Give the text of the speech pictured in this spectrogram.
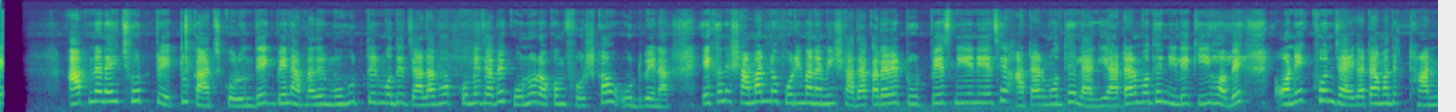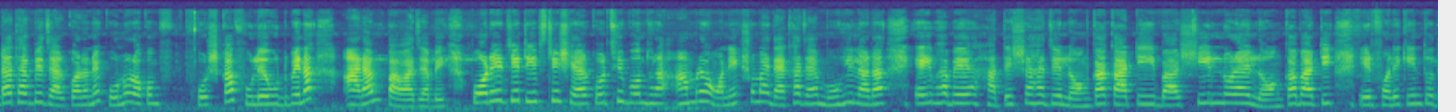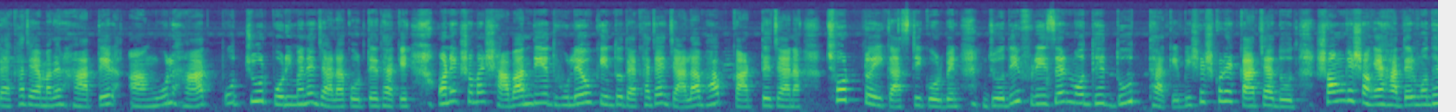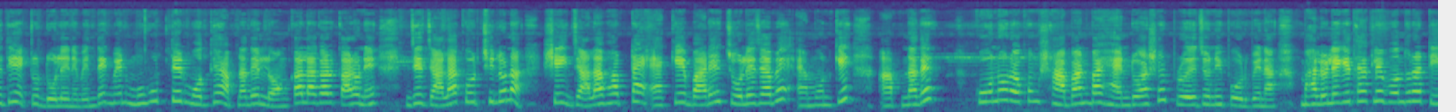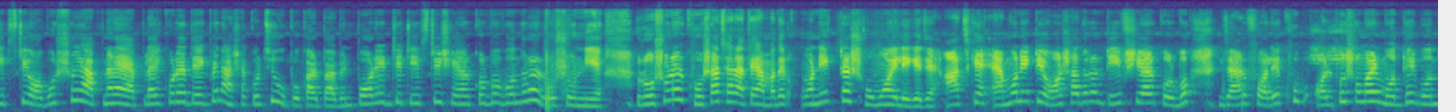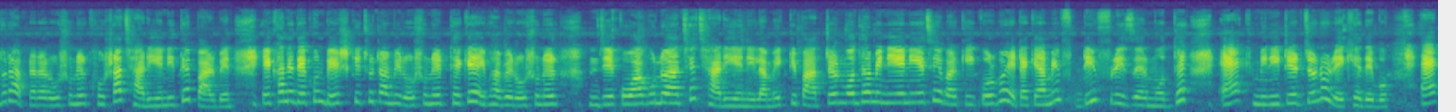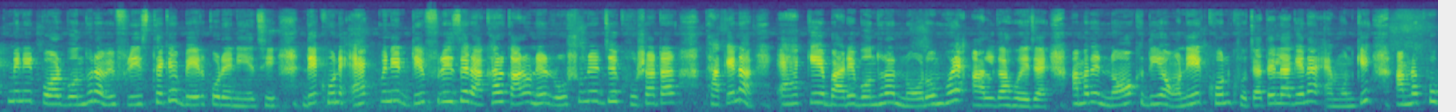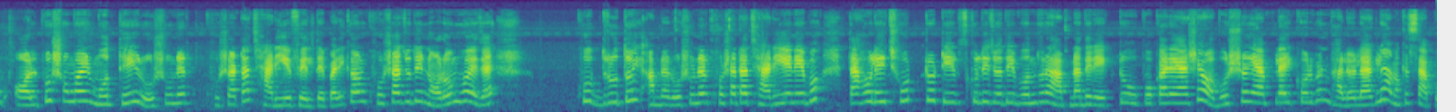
আপনারাই ছোট্ট একটু কাজ করুন। দেখবেন আপনাদের মুহূর্তের মধ্যে জ্বালাভাব কমে যাবে, কোনো রকম ফোসকাও উঠবে না। এখানে সামান্য পরিমাণ আমি সাদা কালারের টুথপেস্ট নিয়ে নিয়েছি, আটার মধ্যে লাগিয়ে, আটার মধ্যে নিলে কি হবে? অনেকক্ষণ জায়গাটা আমাদের ঠান্ডা থাকবে, যার কারণে কোনো রকম ফোসকা ফুলে উঠবে না, আরাম পাওয়া যাবে। পরের যে টিপসটি শেয়ার করছি, বন্ধুরা, আমরা অনেক সময় দেখা যায় মহিলারা এইভাবে হাতের সাহায্যে লঙ্কা কাটি বা শিল নোড়ায় লঙ্কা বাটি, এর ফলে কিন্তু দেখা যায় আমাদের হাতের আঙ্গুল, হাত প্রচুর পরিমাণে জ্বালা করতে থাকে। অনেক সময় সাবান দিয়ে ধুলেও কিন্তু দেখা যায় জ্বালা ভাব কাটতে চায় না। ছোট্ট এই কাজটি করবেন। যদি ফ্রিজের মধ্যে দুধ থাকে, বিশেষ করে কাঁচা দুধ, সঙ্গে সঙ্গে হাতের মধ্যে দিয়ে একটু ডলে নেবেন। দেখবেন মুহূর্তের মধ্যে আপনাদের লঙ্কা লাগার কারণে যে জ্বালা করছিল না সেই জ্বালা ভাবটা একেবারে চলে যাবে এমনকি আপনাদের কোনো রকম সাবান বা হ্যান্ড ওয়াশের প্রয়োজনই পড়বে না। ভালো লেগে থাকলে বন্ধুরা টিপসটি অবশ্যই আপনারা অ্যাপ্লাই করে দেখবেন। আশা করছি উপকার পাবেন। পরের যে টিপসটি শেয়ার করব বন্ধুরা, রসুন নিয়ে। রসুনের খোসা ছাড়াতে আমাদের অনেকটা সময় লেগে যায়। আজকে এমন একটি অসাধারণ টিপস শেয়ার করব, যার ফলে খুব অল্প সময়ের মধ্যেই বন্ধুরা আপনারা রসুনের খোসা ছাড়িয়ে নিতে পারবেন। এখানে দেখুন বেশ কিছুটা আমি রসুনের থেকে এইভাবে রসুনের যে কোয়াগুলো আছে, ছাড়িয়ে নিলাম। একটি পাত্রের মধ্যে আমি নিয়ে নিয়েছি। এবার কি করব? এটাকে আমি ডিপ ফ্রিজের মধ্যে এক মিনিটের জন্য রেখে দেব। এক মিনিট পর বন্ধুরা আমি ফ্রিজ থেকে বের করে নিয়েছি। দেখুন, এক মিনিট ডিপ ফ্রিজে রাখার কারণে রসুনের যে খোসাটা থাকে না, একেবারে বন্ধুরা নরম হয়ে আলগা হয়ে যায়। আমাদের নখ দিয়ে অনেকক্ষণ খোঁচাতে লাগে না, এমনকি আমরা খুব অল্প সময়ের মধ্যেই রসুনের খোসাটা ছাড়িয়ে ফেলতে পারি। কারণ খোসা যদি নরম হয়ে যায় খুব দ্রুতই আমরা রসুনের খোসাটা ছাড়িয়ে নেব। তাহলে এই ছোট্ট টিপসগুলি যদি বন্ধুরা আপনাদের একটু উপকারে আসে, অবশ্যই অ্যাপ্লাই করবেন। ভালো লাগলে আমাকে সাপোর্ট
